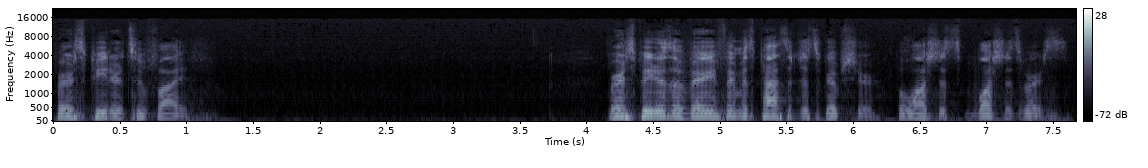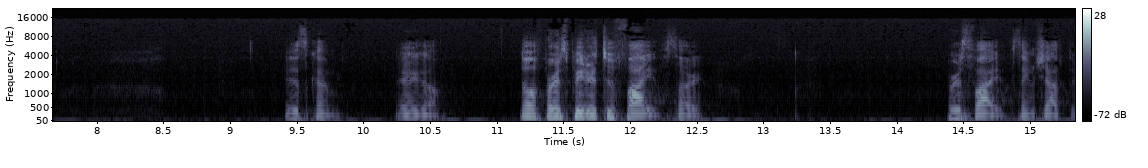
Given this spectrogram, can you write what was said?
First Peter 2 5. First Peter is a very famous passage of scripture, but watch this watch this verse. It's coming. There you go. No, First Peter 2 5, sorry. Verse 5, same chapter.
